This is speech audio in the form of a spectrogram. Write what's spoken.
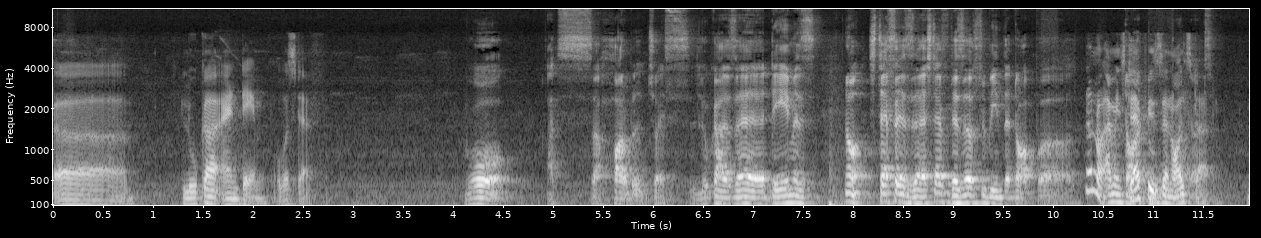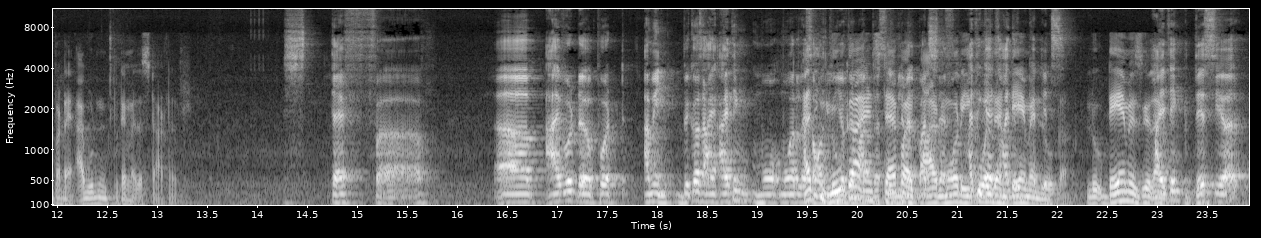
uh, Luka and Dame over Steph. Whoa, that's a horrible choice. Luka's uh, Dame is no. Steph is uh, Steph deserves to be in the top. Uh, No, no, I mean Steph is an all-star, guards. but I, I wouldn't put him as a starter. Steph. Uh, uh, I would uh, put. I mean, because I, I think more, more or less. I think Luka and Steph are, are more equal than Dame and Luka. Lu- Dame is I think this year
